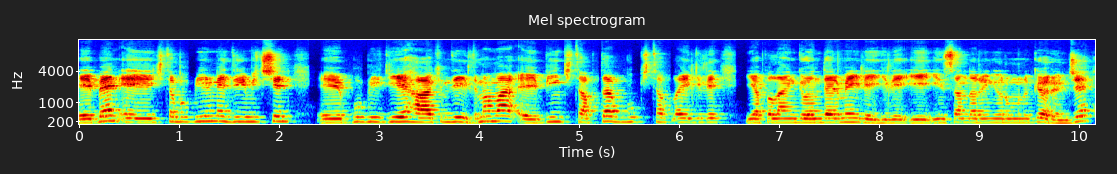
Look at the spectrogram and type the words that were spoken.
E, ben e, kitabı bilmediğim için e, bu bilgiye hakim değildim ama e, Bin kitapta bu kitapla ilgili yapılan gönderme ile ilgili e, insanların yorumunu görünce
